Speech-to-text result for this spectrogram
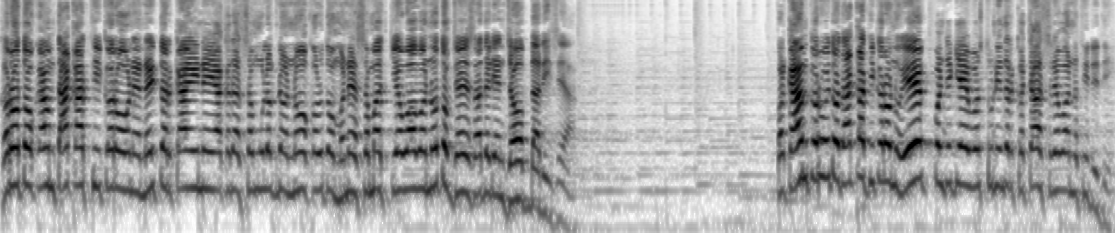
કરો તો કામ તાકાતથી કરો અને નહીતર કાંઈ નહીં. આ કદાચ સમૂહ ન કરું તો મને સમાજ કહેવા આવવા નહોતો જયેશ આદડિયાની જવાબદારી છે આ. પણ કામ કરવું હોય તો તાકાતથી કરવાનું. એક પણ જગ્યાએ વસ્તુની અંદર કચાશ રહેવા નથી દીધી.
